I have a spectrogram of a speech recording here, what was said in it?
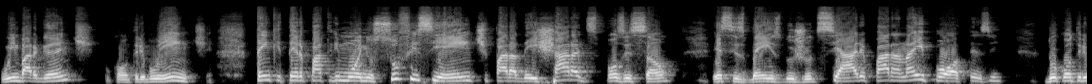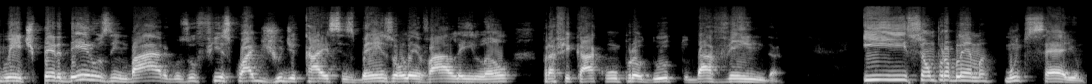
o embargante, o contribuinte, tem que ter patrimônio suficiente para deixar à disposição esses bens do judiciário para, na hipótese do contribuinte perder os embargos, o fisco adjudicar esses bens ou levar a leilão para ficar com o produto da venda. E isso é um problema muito sério,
